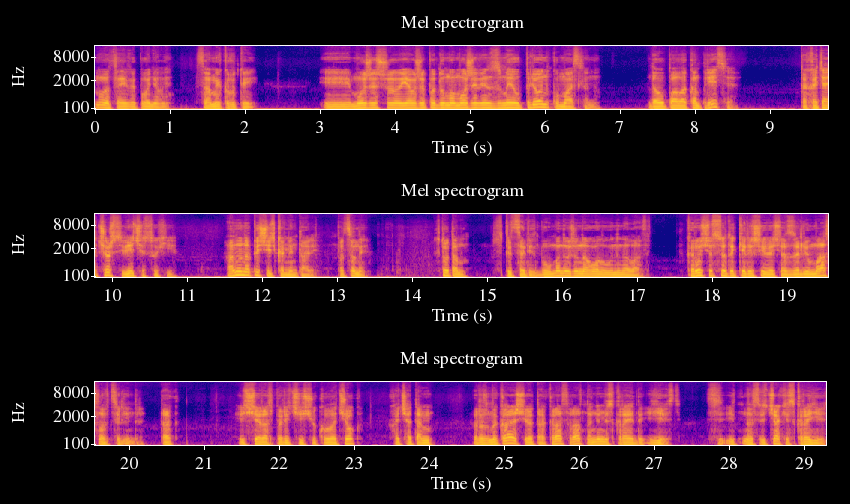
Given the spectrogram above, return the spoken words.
Ну, оцей, ви поняли, самий крутий. І може, що я вже подумав, може він змив пленку масляну. Да упала компресія. Та хоча чого ж свічі сухі. А ну напишіть коментарі, пацани. Хто там спеціаліст, бо у мене вже на голову не налазить. Коротше, все-таки рішив, я зараз залью масло в циліндр, так? І ще раз перечищу кулачок, хоча там розмикаєш його так, раз, раз, на ньому іскра є. І на свічах іскра є.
